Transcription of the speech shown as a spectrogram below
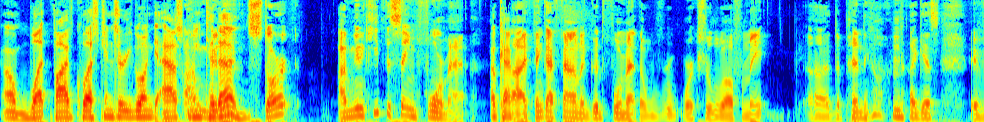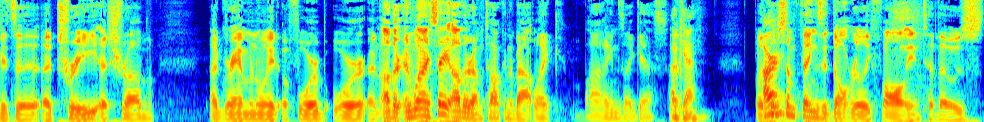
Uh, what five questions are you going to ask me I'm today? gonna start. I'm going to keep the same format. Okay. Uh, I think I found a good format that works really well for me. Uh, depending on, I guess, if it's a, a tree, a shrub, a graminoid, a forb, or an other. And when I say other, I'm talking about like vines, I guess. Okay. But All there's right. some things that don't really fall into those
